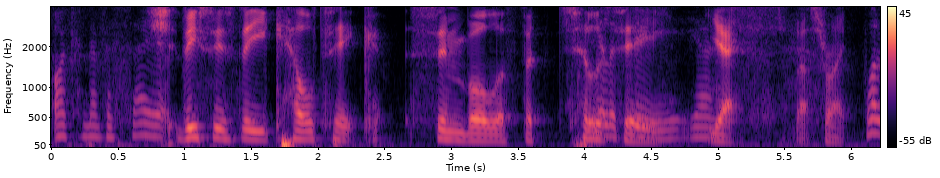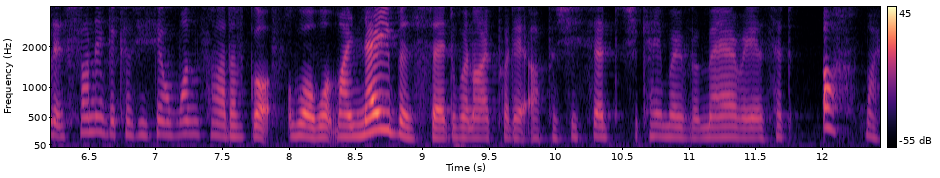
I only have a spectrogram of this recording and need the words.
I can never say it. this is the Celtic symbol of fertility Fertility, yes. yes that's right Well, it's funny because you see, on one side I've got well, what my neighbours said when I put it up, and she said she came over Mary and said, "Oh my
